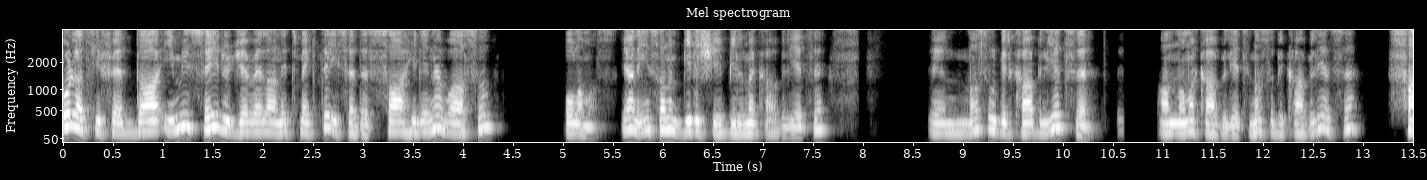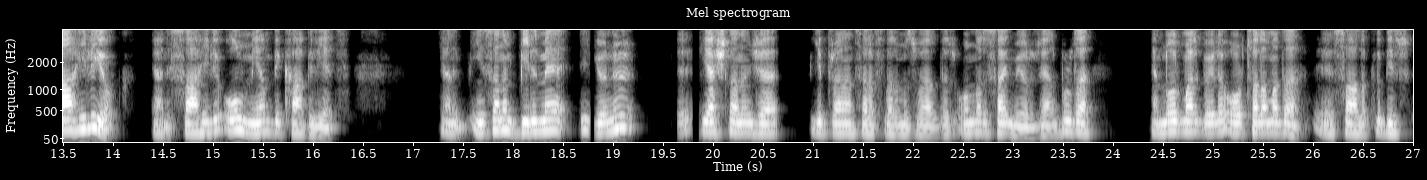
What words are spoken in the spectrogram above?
o latife daimi seyr cevelan etmekte ise de sahiline vasıl olamaz. Yani insanın bilişi, bilme kabiliyeti e, nasıl bir kabiliyetse, anlama kabiliyeti nasıl bir kabiliyetse sahili yok. Yani sahili olmayan bir kabiliyet. Yani insanın bilme yönü e, yaşlanınca yıpranan taraflarımız vardır. Onları saymıyoruz. Yani burada yani normal böyle ortalamada e, sağlıklı bir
